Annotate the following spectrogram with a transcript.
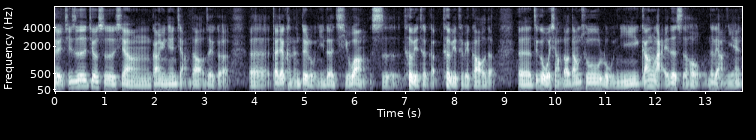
对，其实就是像刚云天讲到这个，呃，大家可能对鲁尼的期望是特别特高、特别特别高的。呃，这个我想到当初鲁尼刚来的时候那两年，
